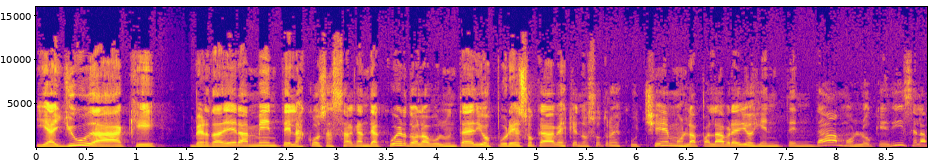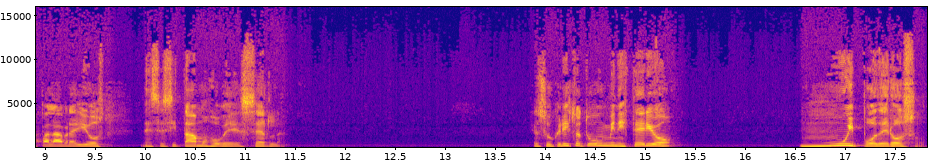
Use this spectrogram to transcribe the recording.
y ayuda a que verdaderamente las cosas salgan de acuerdo a la voluntad de Dios. Por eso cada vez que nosotros escuchemos la palabra de Dios y entendamos lo que dice la palabra de Dios, necesitamos obedecerla. Jesucristo tuvo un ministerio muy poderoso.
